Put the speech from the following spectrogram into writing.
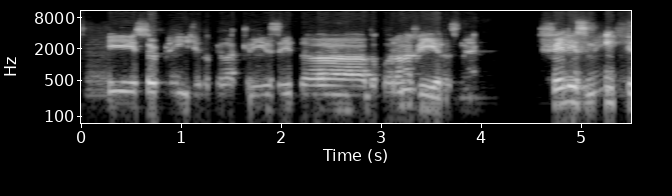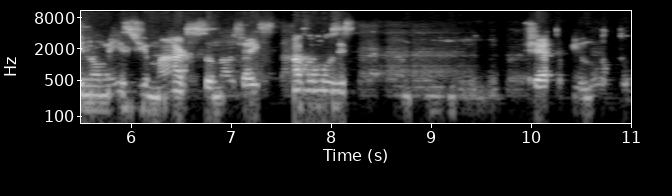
foi surpreendido pela crise da, do coronavírus, né? Felizmente, no mês de março, nós já estávamos startando um projeto piloto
